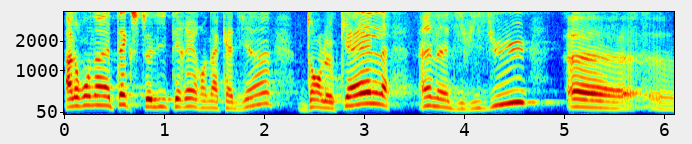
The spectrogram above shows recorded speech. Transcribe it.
Alors on a un texte littéraire en acadien dans lequel un individu euh, euh,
